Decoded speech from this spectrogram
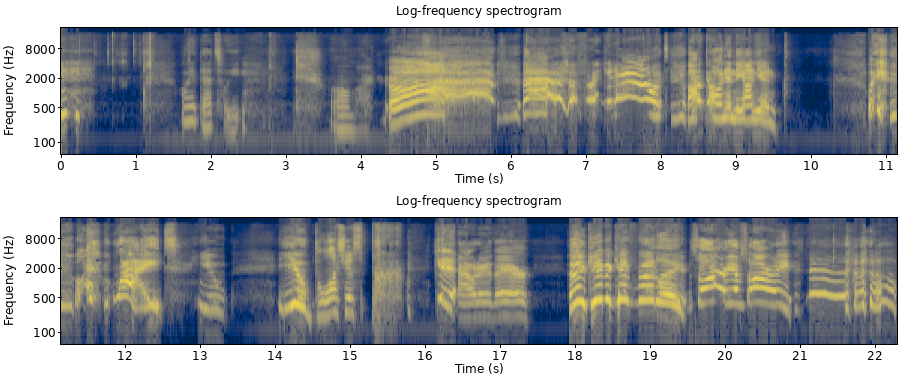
oh, ain't that sweet. Oh my god! Ah, I'm freaking out! I'm going in the onion! Wait, wait! You, you blushes. Get it out of there. Hey, keep it kid friendly! Sorry, I'm sorry! I don't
